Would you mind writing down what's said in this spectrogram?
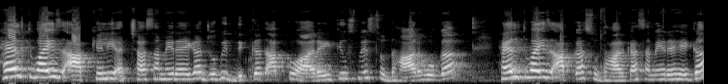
हेल्थ वाइज आपके लिए अच्छा समय रहेगा, जो भी दिक्कत आपको आ रही थी उसमें सुधार होगा। हेल्थ वाइज आपका सुधार का समय रहेगा।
